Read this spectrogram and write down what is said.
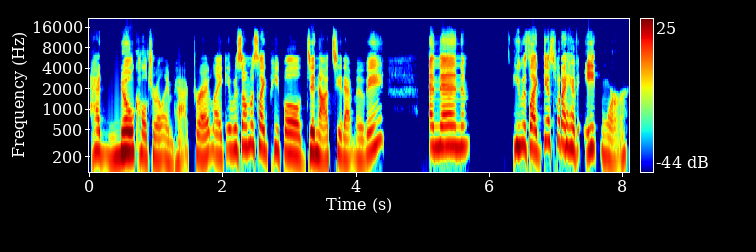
had no cultural impact, right? Like it was almost like people did not see that movie. And then he was like, guess what? I have eight more.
